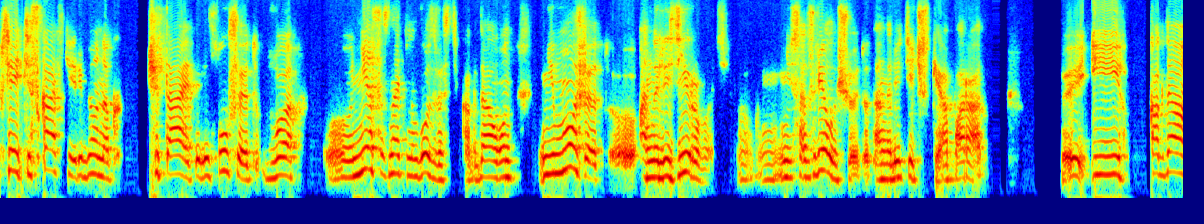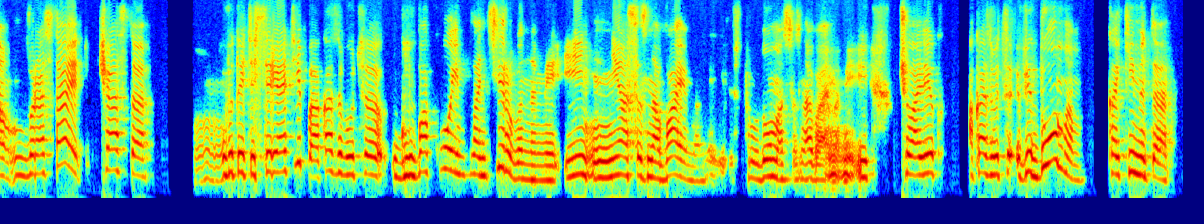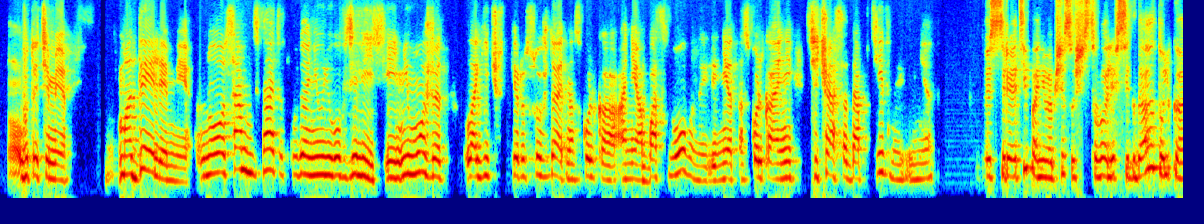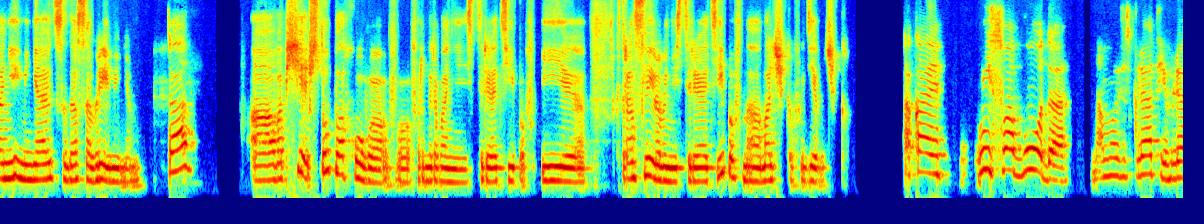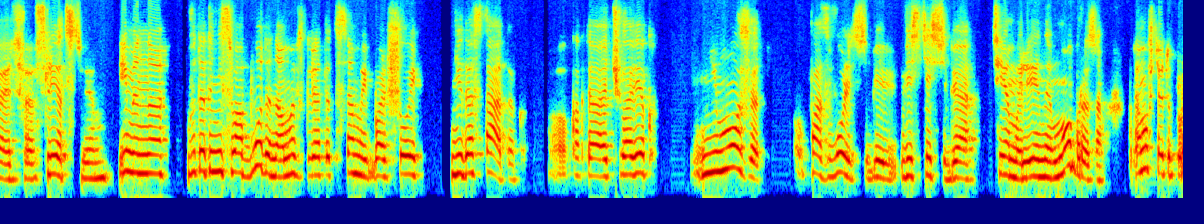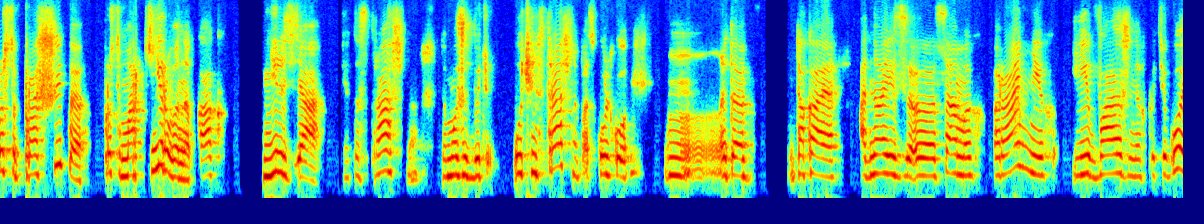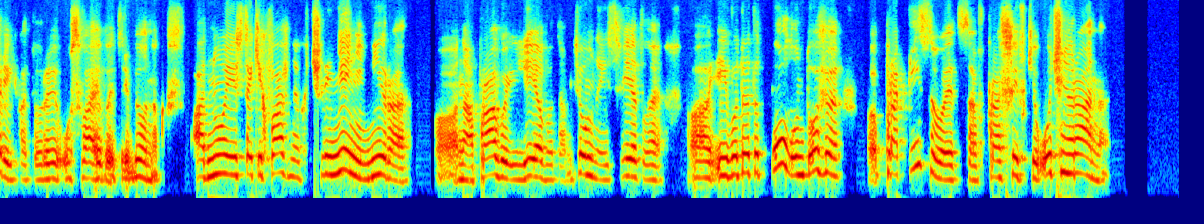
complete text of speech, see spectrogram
все эти сказки ребенок читает или слушает в э, несознательном возрасте, когда он не может э, анализировать, э, не созрел еще этот аналитический аппарат. И когда вырастает, часто вот эти стереотипы оказываются глубоко имплантированными и неосознаваемыми, с трудом осознаваемыми. И человек оказывается ведомым какими-то вот этими моделями, но сам не знает, откуда они у него взялись, и не может логически рассуждать, насколько они обоснованы или нет, насколько они сейчас адаптивны или нет. То есть стереотипы, они вообще существовали всегда, только они меняются да, со временем. Да, а вообще, что плохого в формировании стереотипов и в транслировании стереотипов на мальчиков и девочек? Такая несвобода, на мой взгляд, является следствием. Именно вот эта несвобода, на мой взгляд, это самый большой недостаток, когда человек не может позволить себе вести себя тем или иным образом, потому что это просто прошито, просто маркировано как нельзя. Это страшно. Это может быть очень страшно, поскольку это такая одна из э, самых ранних и важных категорий, которые усваивает ребенок. Одно из таких важных членений мира э, на правое и лево, там, темное и светлое. Э, и вот этот пол, он тоже прописывается в прошивке очень рано.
